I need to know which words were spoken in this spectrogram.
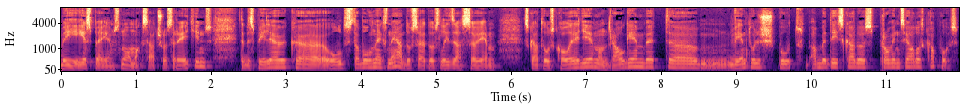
bija iespējams nomaksāt šos rēķinus, tad es pieļauju, ka Uldas Tabulnieks neadusētos līdzās saviem skatuves kolēģiem un draugiem, bet uh, vientuļš būtu apbedīts kādos provinciālos kapos.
